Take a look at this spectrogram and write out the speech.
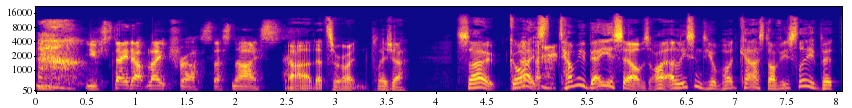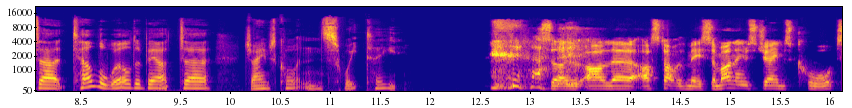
you've stayed up late for us. That's nice. Ah, that's all right. Pleasure. So, guys, tell me about yourselves. I, I listened to your podcast, obviously, but uh, tell the world about uh, James Court and Sweet Tee. So I'll uh, I'll start with me. So my name's James Court,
